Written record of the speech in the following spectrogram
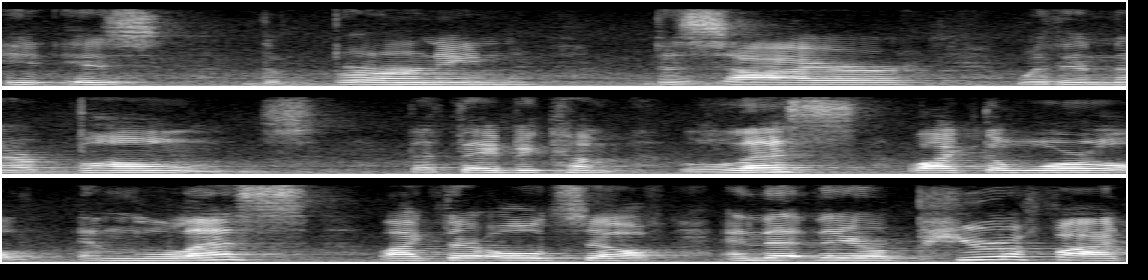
it is the burning desire within their bones that they become less like the world and less like their old self and that they are purified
